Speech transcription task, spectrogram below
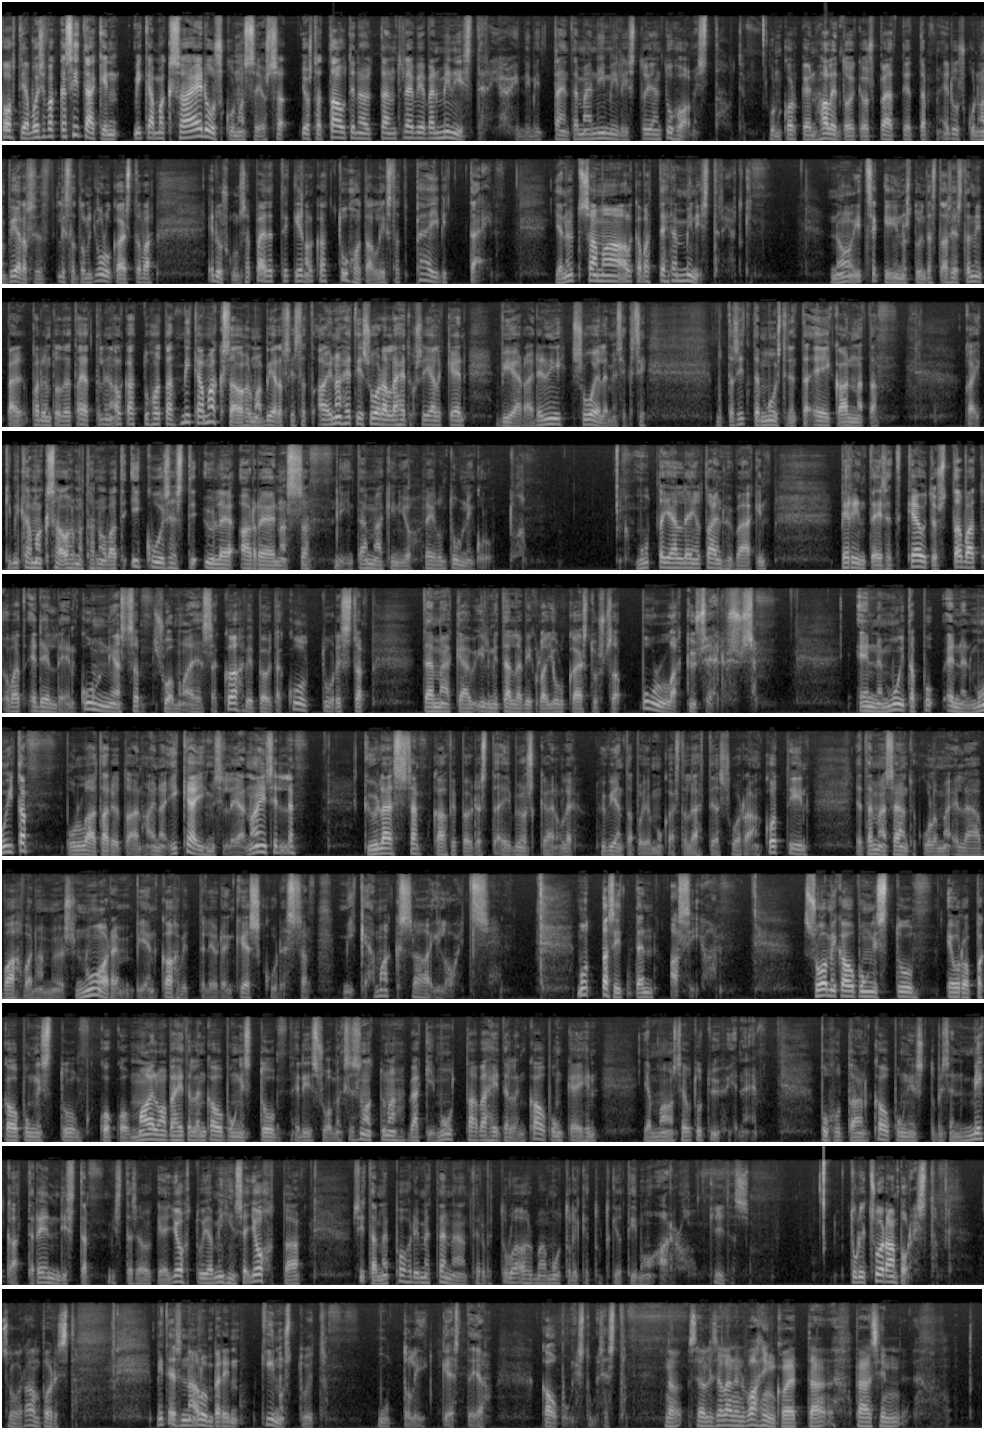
Pohtia voisi vaikka sitäkin, mikä maksaa eduskunnassa, jossa, josta tauti näyttää nyt leviävän ministeriöihin, nimittäin tämä nimilistojen tuhoamistauti. Kun korkein hallinto-oikeus päätti, että eduskunnan vieraslistat on julkaistava, eduskunnassa päätettikin alkaa tuhota listat päivittäin. Ja nyt samaa alkavat tehdä ministeriötkin. No itsekin innostuin tästä asiasta niin paljon, tuota, että ajattelin alkaa tuhota, mikä maksaa ohjelman vieraslistat aina heti suoran lähetyksen jälkeen vieraideni suojelemiseksi. Mutta sitten muistin, että ei kannata. Kaikki mikä maksaa ohjelmathan ovat ikuisesti Yle Areenassa, niin tämäkin jo reilun tunnin kuluttua. Mutta jälleen jotain hyvääkin. Perinteiset käytöstavat ovat edelleen kunniassa suomalaisessa kahvipöytäkulttuurissa. Tämä käy ilmi tällä viikolla julkaistussa pullakyselyssä. Ennen muita, ennen muita pullaa tarjotaan aina ikäihmisille ja naisille. Kylässä kahvipöydästä ei myöskään ole hyvien tapojen mukaista lähteä suoraan kotiin, ja tämä sääntökulma elää vahvana myös nuorempien kahvittelijoiden keskuudessa, mikä maksaa iloitseen. Mutta sitten asiaan. Suomi kaupungistuu, Eurooppa kaupungistuu, koko maailma vähitellen kaupungistuu, eli suomeksi sanottuna väki muuttaa vähitellen kaupunkeihin ja maaseutu tyhjenee. Puhutaan kaupungistumisen megatrendistä, mistä se oikein johtuu ja mihin se johtaa. Sitä me pohdimme tänään. Tervetuloa ohjelmaan muuttoliiketutkija Timo Aro. Kiitos. Tulit suoraan Porista. Suoraan Porista. Miten sinä alun perin kiinnostuit muuttoliikkeestä ja kaupungistumisesta? No se oli sellainen vahinko, että pääsin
